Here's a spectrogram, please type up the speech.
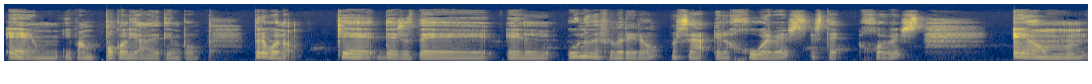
em, y va un poco liada de tiempo. Pero bueno, que desde el 1 de febrero, o sea, el jueves, este jueves, em,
